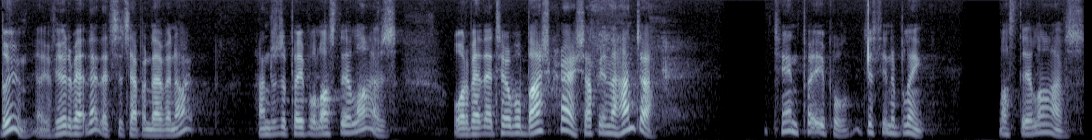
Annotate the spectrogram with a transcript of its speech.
Boom. You've heard about that? That's just happened overnight. Hundreds of people lost their lives. What about that terrible bush crash up in the Hunter? Ten people, just in a blink, lost their lives.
